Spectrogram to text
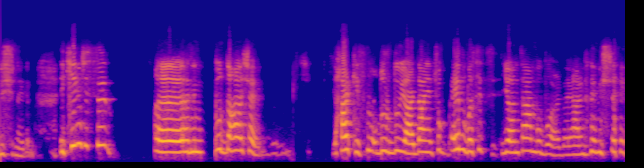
düşünelim. İkincisi e, hani bu daha şey herkesin durduğu yerden yani çok en basit yöntem bu bu arada yani hani şey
